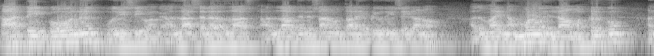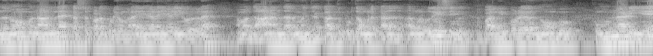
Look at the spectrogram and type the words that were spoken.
காற்றை போன்று உதவி செய்வாங்க. அல்லாஹ் சல்ல அல்லாஹ் அல்லாஹ் ஜலிசான் உத்தாலா எப்படி உதவி செய்கிறானோ அது மாதிரி நம்மளும் எல்லா மக்களுக்கும் அந்த நோன்பு நாளில் கஷ்டப்படக்கூடியவங்களை ஏழை எளியவர்களை நம்ம தானம் தர்மம் ஜக்காத்து கொடுத்து அவங்களுக்கு அவங்களை உதவி செய்வது. பாருங்க இப்போவே நோன்புக்கு முன்னாடியே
